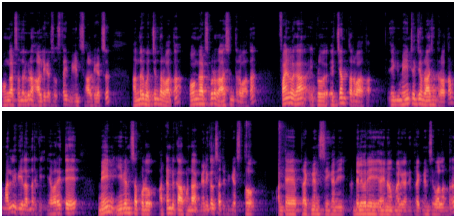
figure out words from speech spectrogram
హోంగార్డ్స్ అందరూ కూడా హాల్ టికెట్స్ వస్తాయి మెయిన్స్ హాల్ టికెట్స్. అందరికి వచ్చిన తర్వాత హోంగార్డ్స్ కూడా రాసిన తర్వాత ఫైనల్గా ఇప్పుడు ఎగ్జామ్ తర్వాత మెయిన్స్ ఎగ్జామ్ రాసిన తర్వాత మళ్ళీ వీళ్ళందరికీ ఎవరైతే మెయిన్ ఈవెంట్స్ అప్పుడు అటెండ్ కాకుండా మెడికల్ సర్టిఫికేట్స్తో అంటే ప్రెగ్నెన్సీ కానీ డెలివరీ అయిన అమ్మాయిలు కానీ ప్రెగ్నెన్సీ వాళ్ళందరూ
